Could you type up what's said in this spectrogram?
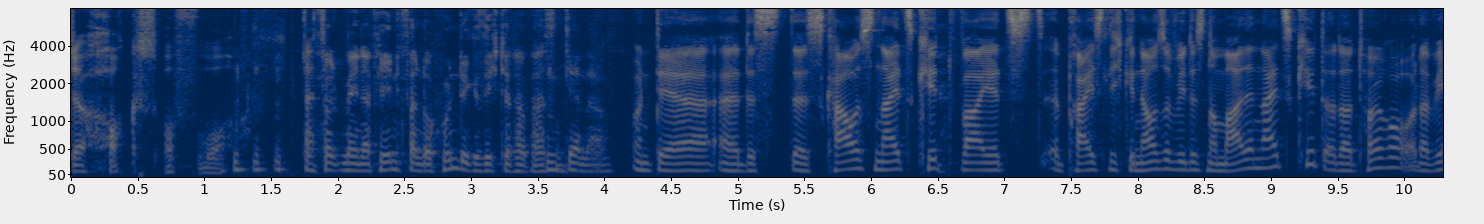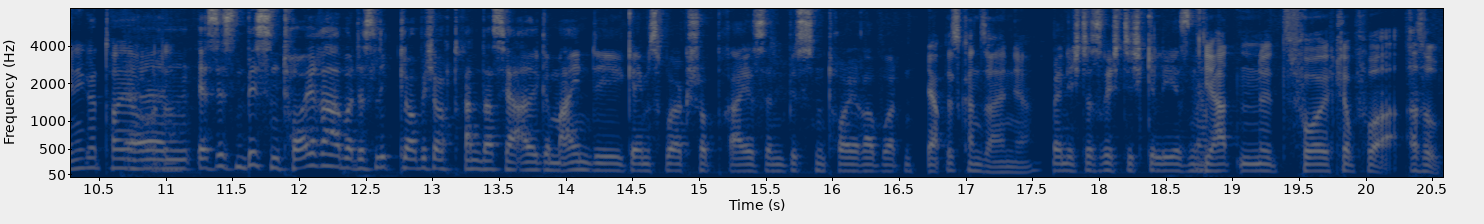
The Hawks of War. Dann sollten wir ihnen auf jeden Fall noch Hundegesichter verpassen. Genau. Und der, äh, das, das Chaos Knights Kit war jetzt äh, preislich genauso wie das normale Knights Kit oder teurer oder weniger teuer? Ähm, oder? Es ist ein bisschen teurer, aber das liegt, glaube ich, auch daran, dass ja allgemein die Games Workshop Preise ein bisschen teurer wurden. Ja, das kann sein, ja. Wenn ich das richtig gelesen habe. Die hatten jetzt vor, ich glaube, vor, also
